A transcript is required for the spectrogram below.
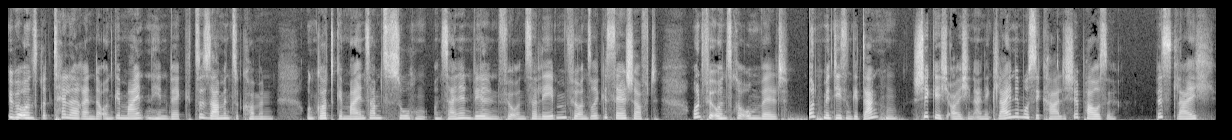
über unsere Tellerränder und Gemeinden hinweg zusammenzukommen und Gott gemeinsam zu suchen und seinen Willen für unser Leben, für unsere Gesellschaft und für unsere Umwelt. Und mit diesen Gedanken schicke ich euch in eine kleine musikalische Pause. Bis gleich.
